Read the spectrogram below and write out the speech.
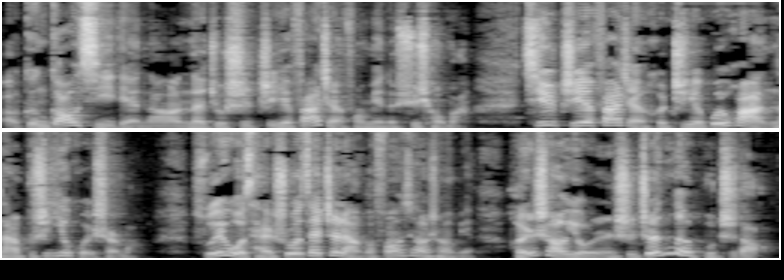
呃，更高级一点呢，那就是职业发展方面的需求嘛。其实职业发展和职业规划那不是一回事儿嘛，所以我才说在这两个方向上面，很少有人是真的不知道。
